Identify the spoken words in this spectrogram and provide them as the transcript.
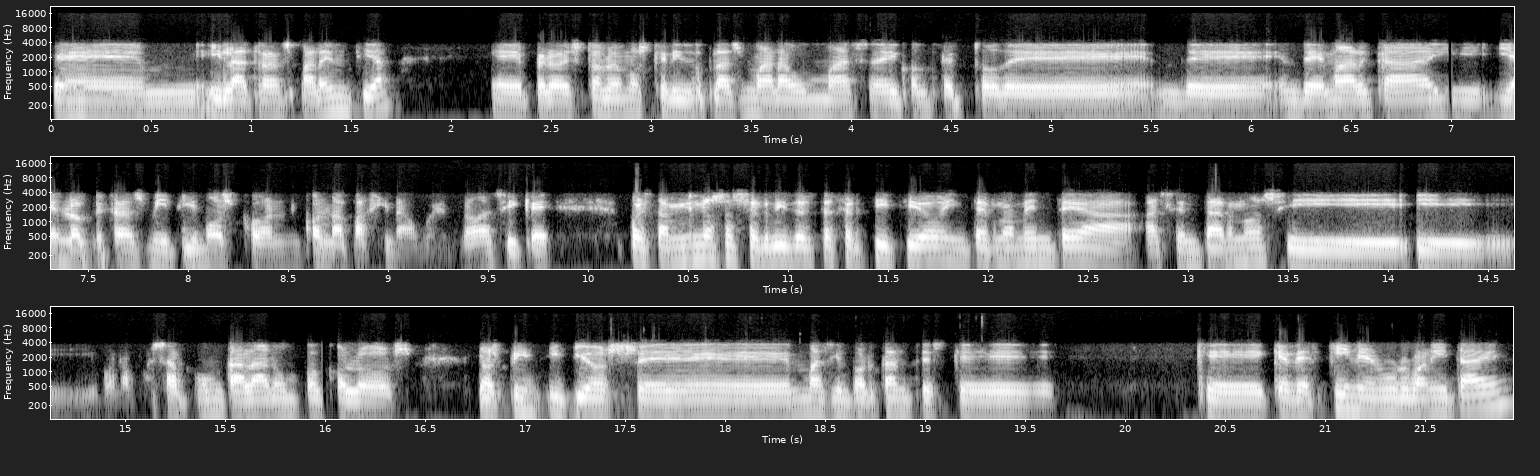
em, y la transparencia. Eh, pero esto lo hemos querido plasmar aún más en el concepto de, de, marca y, en lo que transmitimos con, con, la página web. ¿no? Así que pues también nos ha servido este ejercicio internamente a, sentarnos y, y, bueno pues apuntalar un poco los, los principios eh, más importantes que, que, definen Urbanitae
